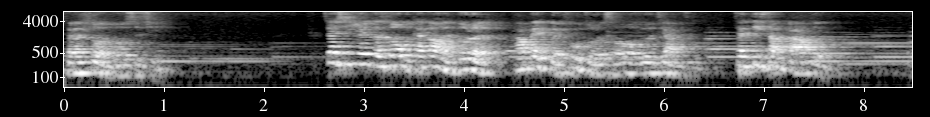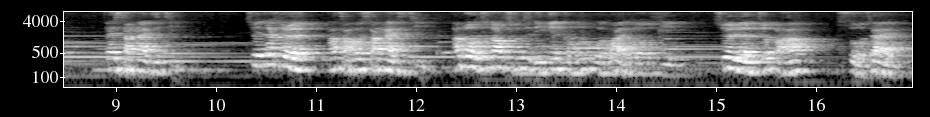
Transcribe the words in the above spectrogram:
在那做很多事情。在新约的时候，我们看到很多人，他被鬼附着的时候就是这样子，在地上打滚，在伤害自己。所以那个人他常会伤害自己。他如果知道村子里面可能会毁坏很多东西，所以人就把他锁在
